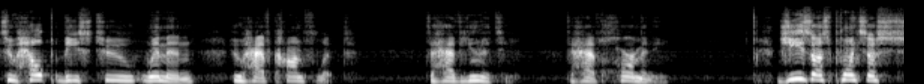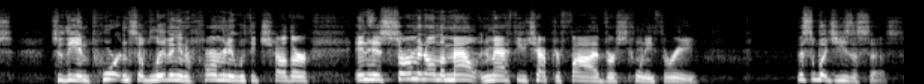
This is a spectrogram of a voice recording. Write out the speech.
to help these two women who have conflict, to have unity, to have harmony. Jesus points us to the importance of living in harmony with each other in his Sermon on the Mount in Matthew chapter 5, verse 23. This is what Jesus says.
